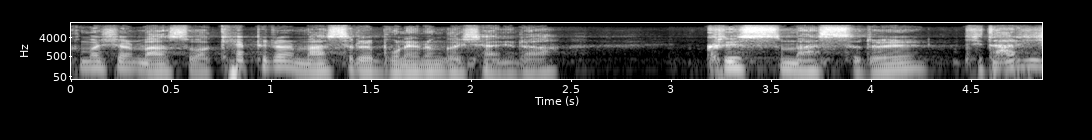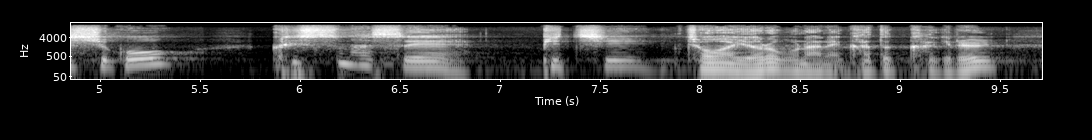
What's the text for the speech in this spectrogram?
commercial mas와 capital mas를 보내는 것이 아니라 크리스마스를 기다리시고 크리스마스의 빛이 저와 여러분 안에 가득하기를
